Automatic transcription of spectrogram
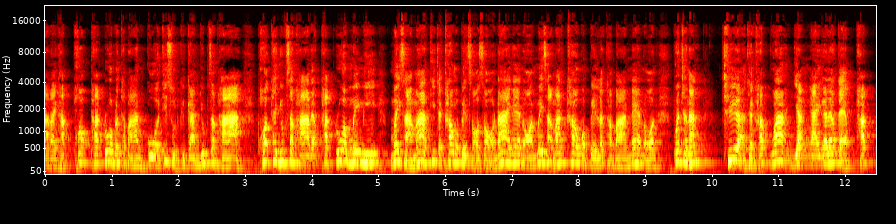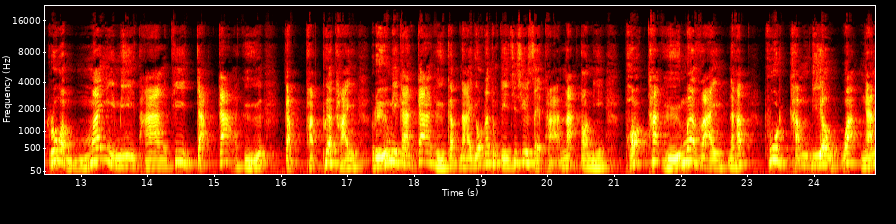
อะไรครับเพราะพักร่วมรัฐบาลกลัวที่สุดคือการยุบสภา เพราะถ้ายุบสภาแล้วพักร่วมไม่มีไม่สามารถที่จะเข้ามาเป็นสสได้แน่นอน ไม่สามารถเข้ามาเป็นรัฐบาลแน่นอน เพราะฉะนั้น เชื่อเถอะครับว่ายังไงก็แล้วแต่พักร่วมไม่มีทางที่จะกล้าหือกับพักเพื่อไทย หรือมีการกล้าหือกับนายกรัฐมนตรีที่ชื่อเศรษฐาณตอนนี้ เพราะถ้าหือเมื่อไหร่นะครับพูดคำเดียวว่างั้น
